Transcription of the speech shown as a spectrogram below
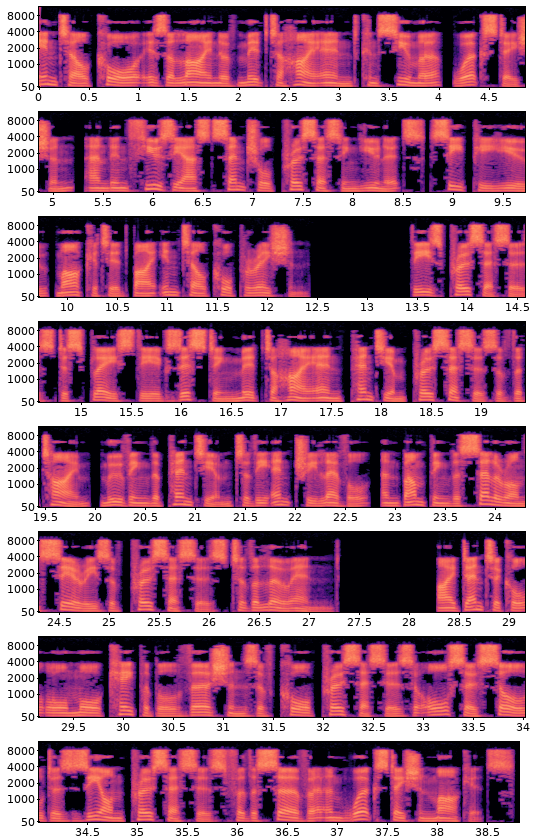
Intel Core is a line of mid to high-end consumer, workstation, and enthusiast central processing units (CPU) marketed by Intel Corporation. These processors displace the existing mid to high-end Pentium processors of the time, moving the Pentium to the entry level, and bumping the Celeron series of processors to the low end. Identical or more capable versions of Core processors are also sold as Xeon processors for the server and workstation markets.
